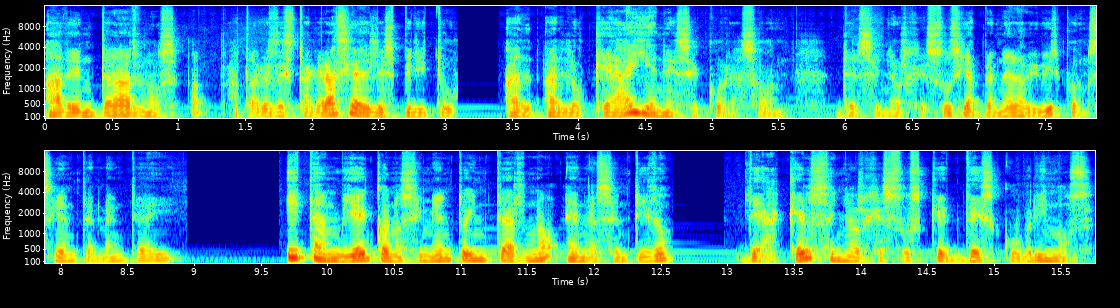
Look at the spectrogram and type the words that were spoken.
adentrarnos a, través de esta gracia del Espíritu a, lo que hay en ese corazón del Señor Jesús y aprender a vivir conscientemente ahí. Y también conocimiento interno en el sentido de aquel Señor Jesús que descubrimos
